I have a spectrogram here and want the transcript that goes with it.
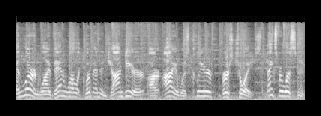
and learn why Van Wall Equipment and John Deere are Iowa's clear first choice. Thanks for listening.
